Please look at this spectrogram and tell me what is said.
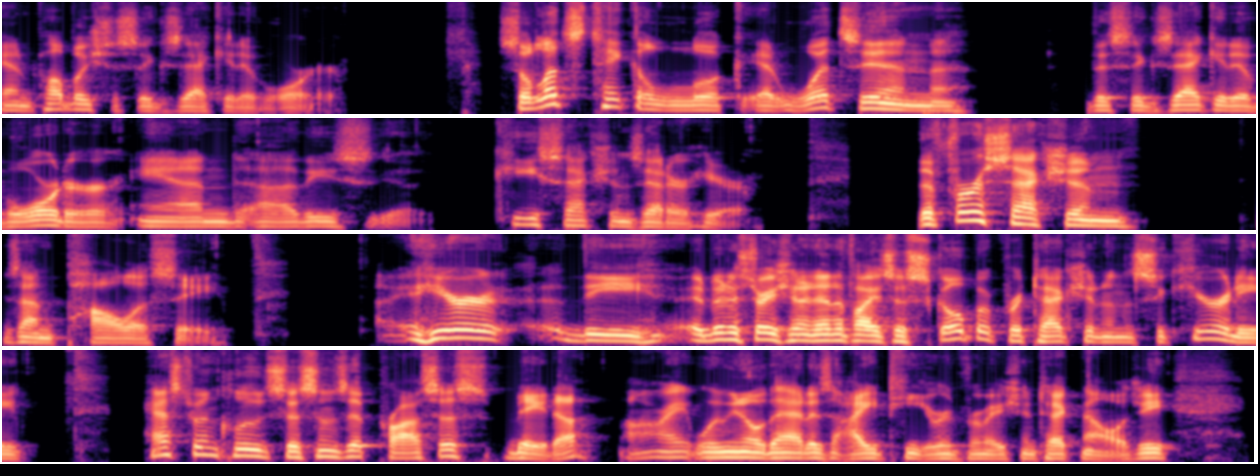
and publish this executive order. So let's take a look at what's in this executive order and uh, these uh, key sections that are here. The first section is on policy. Here, the administration identifies the scope of protection and the security has to include systems that process data. All right, well, we know that is IT or information technology,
